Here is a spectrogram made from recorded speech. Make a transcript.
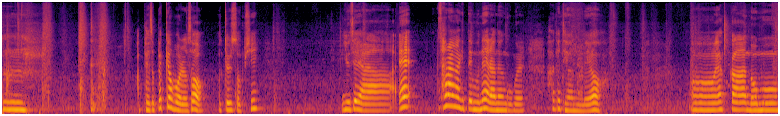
음, 앞에서 뺏겨 버려서 어쩔 수 없이 유재야의 사랑하기 때문에라는 곡을 하게 되었는데요. 어, 약간 너무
